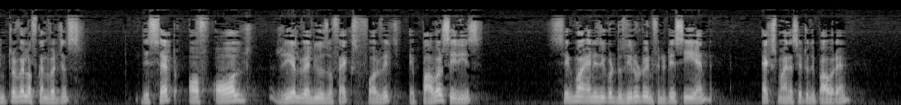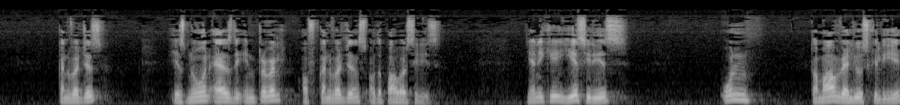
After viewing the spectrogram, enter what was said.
interval of convergence the set of all real values of x for which a power series sigma n is equal to zero to infinity c n x minus a to the power n converges is known as the interval of convergence of the power series یعنی کہ یہ سیریز ان تمام ویلیوز کے لیے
